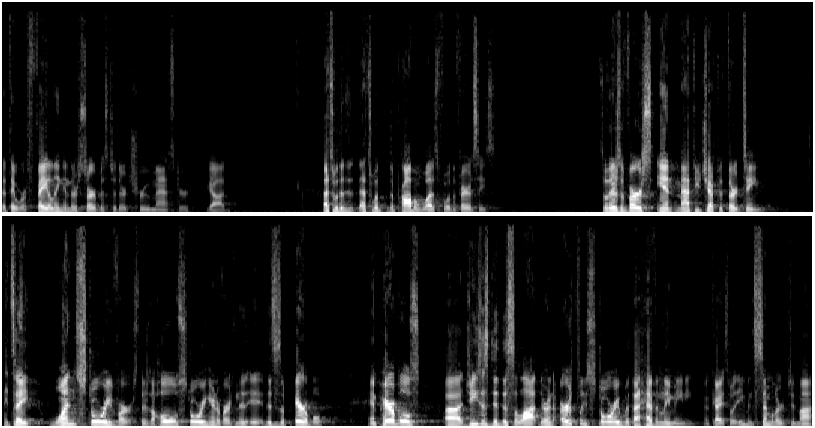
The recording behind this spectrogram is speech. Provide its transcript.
that they were failing in their service to their true master, God. That's what the, that's what the problem was for the Pharisees. So there's a verse in Matthew chapter 13. It's a one story verse. There's a whole story here in a verse. And this is a parable. And parables, uh, Jesus did this a lot. They're an earthly story with a heavenly meaning. Okay, so even similar to my,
